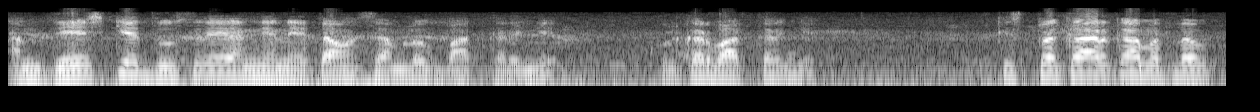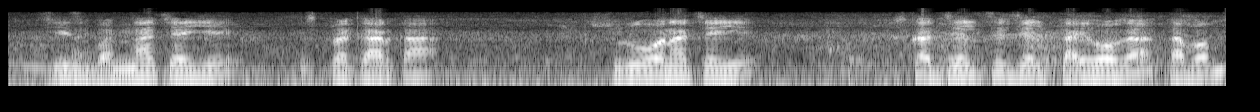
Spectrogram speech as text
हम देश के दूसरे अन्य नेताओं से हम लोग बात करेंगे खुलकर बात करेंगे। किस प्रकार का मतलब चीज़ बनना चाहिए किस प्रकार का शुरू होना चाहिए उसका जल्द से जल्द तय होगा तब हम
